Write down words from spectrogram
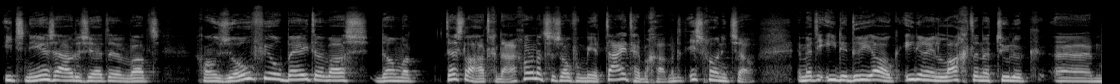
iets neer zouden zetten... wat gewoon zoveel beter was dan wat Tesla had gedaan. Gewoon dat ze zoveel meer tijd hebben gehad. Maar dat is gewoon niet zo. En met die ID3 ook. Iedereen lachte natuurlijk ehm,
